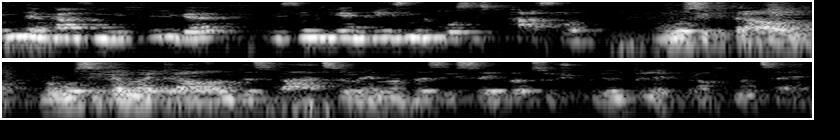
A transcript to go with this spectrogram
in dem ganzen Gefüge. Wir sind wie ein riesengroßes Puzzle. Man muss sich trauen. Man muss sich einmal trauen, das wahrzunehmen, bei sich selber zu spüren. Vielleicht braucht man Zeit.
